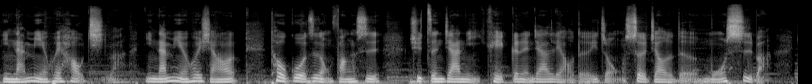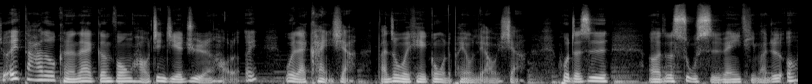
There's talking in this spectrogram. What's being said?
你难免会好奇嘛，你难免会想要透过这种方式去增加你可以跟人家聊的一种社交的模式吧。就诶，大家都可能在跟风，好，进击的巨人好了，诶，我也来看一下，反正我也可以跟我的朋友聊一下，或者是呃这个速食媒体嘛，就是哦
